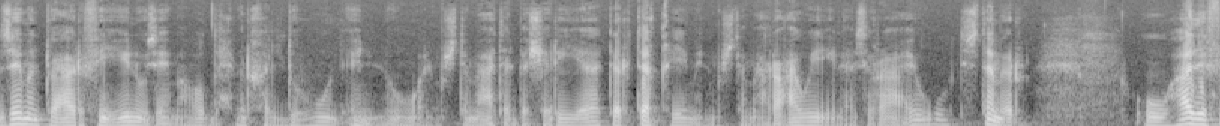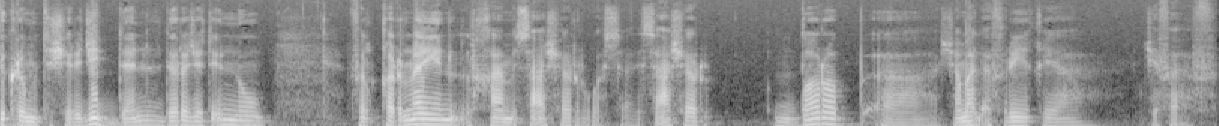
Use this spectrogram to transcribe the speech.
زي ما أنتم عارفين وزي ما وضح ابن خلدون أنه المجتمعات البشرية ترتقي من مجتمع رعوي إلى زراعي وتستمر. وهذه الفكرة منتشرة جدا لدرجة أنه في القرنين الخامس عشر والسادس عشر ضرب آه، شمال أفريقيا جفاف.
